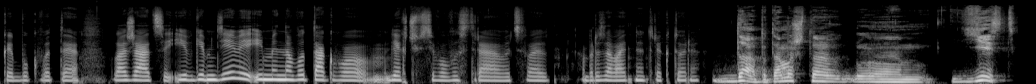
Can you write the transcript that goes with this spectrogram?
крышечкой буквы Т ложатся. И в геймдеве именно вот так легче всего выстраивать свою образовательную траекторию? Да, потому что э, есть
